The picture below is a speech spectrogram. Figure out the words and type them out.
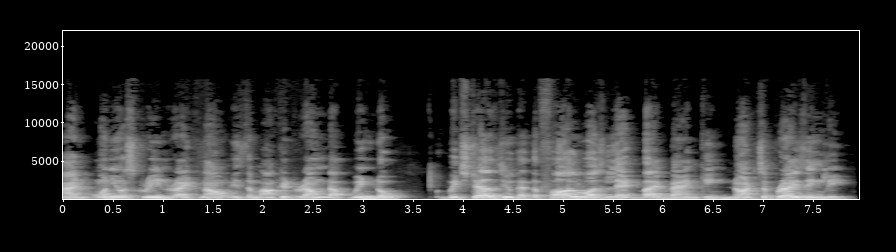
and on your screen right now is the market roundup window which tells you that the fall was led by banking, not surprisingly,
